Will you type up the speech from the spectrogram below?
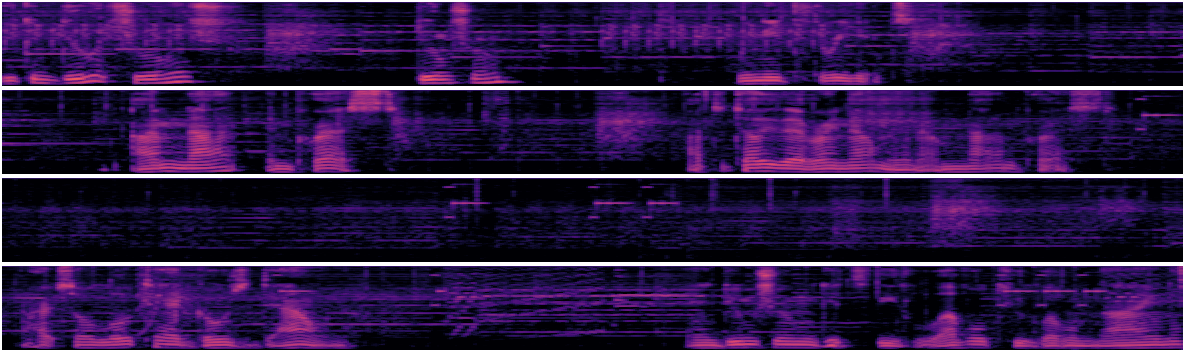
You can do it, Shroomish. Doomshroom. We need three hits. I'm not impressed. I have to tell you that right now, man. I'm not impressed. Alright, so Lotad goes down. And Doomshroom gets the level to level 9.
